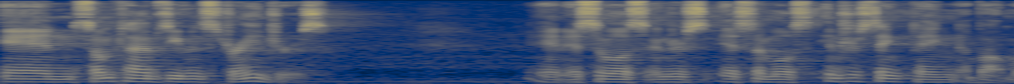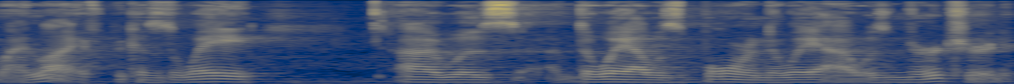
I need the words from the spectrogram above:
and sometimes even strangers. And it's the most inter- it's the most interesting thing about my life because the way I was, the way I was born, the way I was nurtured,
